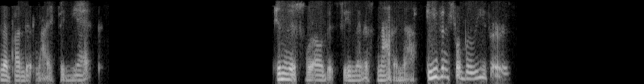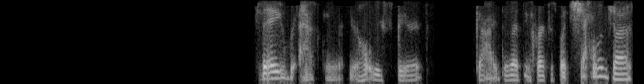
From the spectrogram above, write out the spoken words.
an abundant life, and yet in this world it seems that it's not enough, even for believers. Today we're asking that your Holy Spirit guide, direct, and correct us, but challenge us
